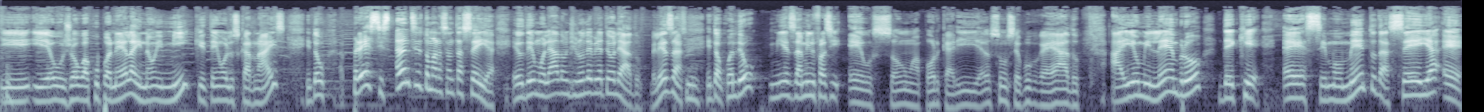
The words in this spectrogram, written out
e, e eu jogo a culpa nela e não em mim, que tem olhos carnais. Então, precis, antes de tomar a Santa Ceia, eu dei uma olhada onde não deveria ter olhado, beleza? Sim. Então, quando eu me examino e falo assim, eu sou uma porcaria, eu sou um sepulcro caiado, aí eu me lembro de que esse momento da ceia é,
